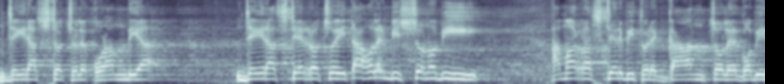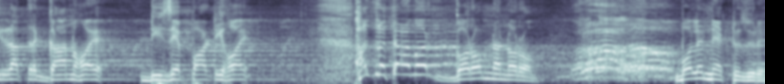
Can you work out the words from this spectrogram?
যেই রাষ্ট্র চলে কোরআন দিয়া, যেই রাষ্ট্রের রচয়িতা হলেন বিশ্বনবী আমার রাষ্ট্রের ভিতরে গান চলে, গভীর রাত্রে গান হয়, ডিজে পার্টি হয়। হজরত আমার গরম না নরম? বলেন না একটু জুড়ে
